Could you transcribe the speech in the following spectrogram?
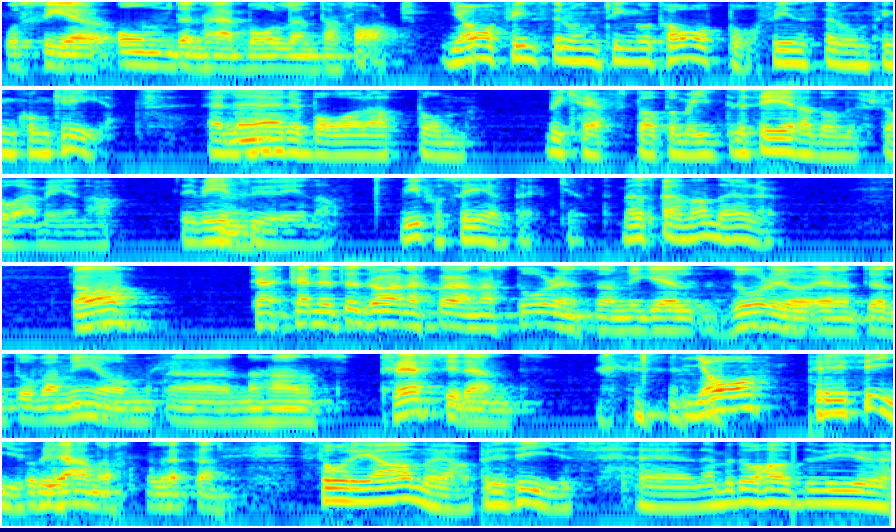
och se om den här bollen tar fart. Ja, finns det någonting att ta på? Finns det någonting konkret? Eller mm. är det bara att de bekräftar att de är intresserade om du förstår vad jag menar? Det vet mm. vi ju redan. Vi får se helt enkelt. Men spännande är det. Ja. Kan, kan du inte dra den här sköna storyn som Miguel Zorio eventuellt då var med om uh, när hans president Ja, precis. Soriano, eller Soriano, ja precis. Eh, nej, men då hade vi ju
